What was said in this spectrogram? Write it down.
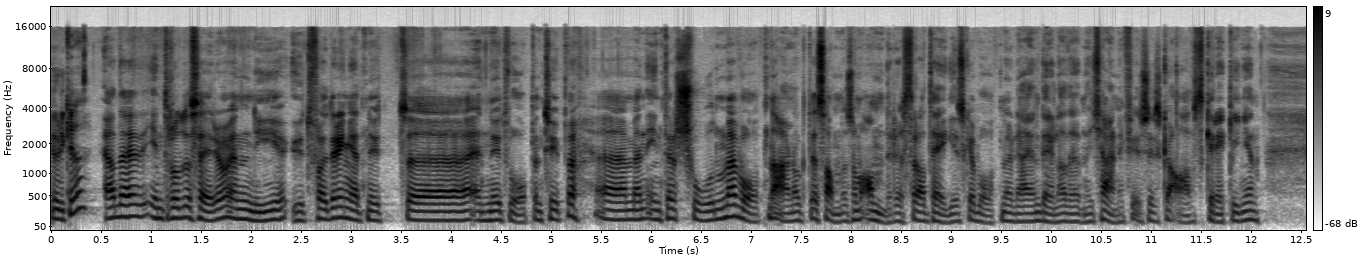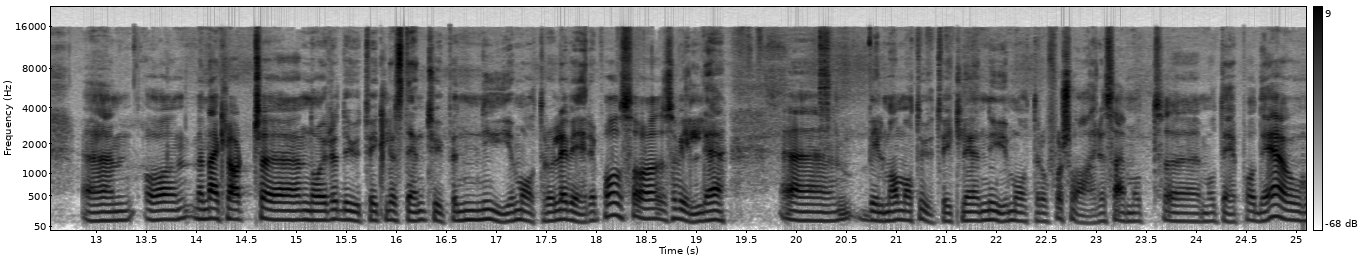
Gjør det ikke det? Ja, Det introduserer jo en ny utfordring, et nytt, uh, et nytt våpentype. Uh, men intensjonen med våpenet er nok det samme som andre strategiske våpner. Det er en del av denne kjernefysiske avskrekkingen. Og, men det er klart, når det utvikles den type nye måter å levere på, så, så vil det vil man måtte utvikle nye måter å forsvare seg mot, mot det på. Det er jo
